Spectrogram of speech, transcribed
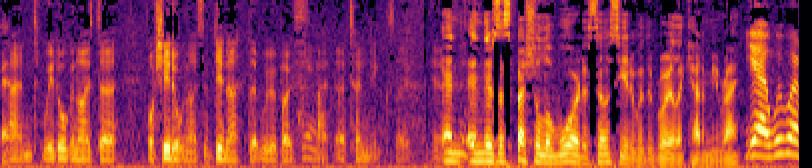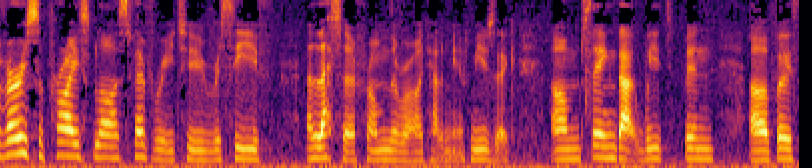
and we'd organised a, or she'd organised a dinner that we were both Yeah. a- attending. So, yeah. And, and there's a special award associated with the Royal Academy, right? Yeah, we were very surprised last February to receive a letter from the Royal Academy of Music um, saying that we'd been uh, both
